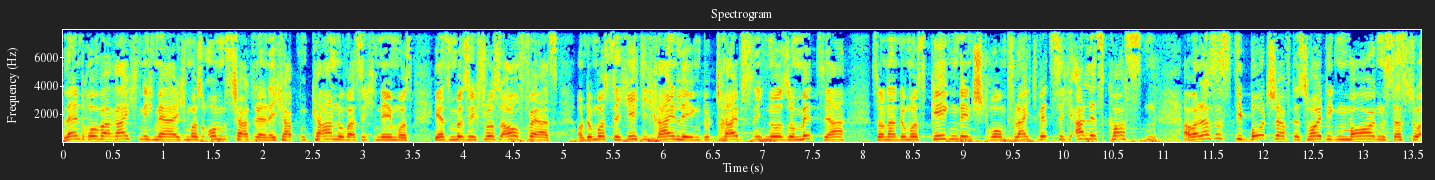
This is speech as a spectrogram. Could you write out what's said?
Land Rover reicht nicht mehr, ich muss umschatteln, ich habe ein Kanu, was ich nehmen muss, jetzt muss ich flussaufwärts und du musst dich richtig reinlegen. Du treibst nicht nur so mit, ja, sondern du musst gegen den Strom. Vielleicht wird es dich alles kosten, aber das ist die Botschaft des heutigen Morgens, dass du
